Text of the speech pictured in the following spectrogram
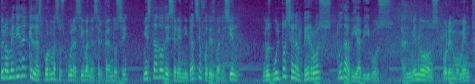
Pero a medida que las formas oscuras iban acercándose, mi estado de serenidad se fue desvaneciendo. Los bultos eran perros todavía vivos, al menos por el momento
